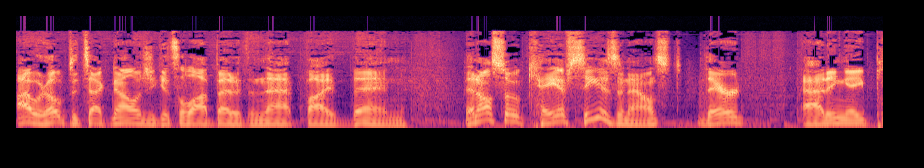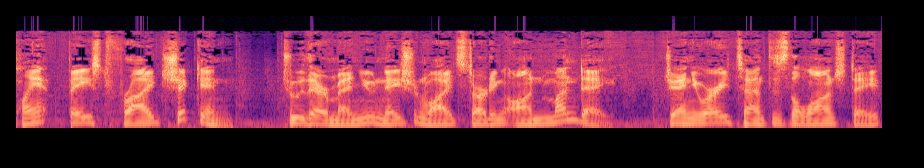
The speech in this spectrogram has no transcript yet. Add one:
I would hope the technology gets a lot better than that by then. And also, KFC has announced they're adding a plant based fried chicken to their menu nationwide starting on Monday. January 10th is the launch date.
